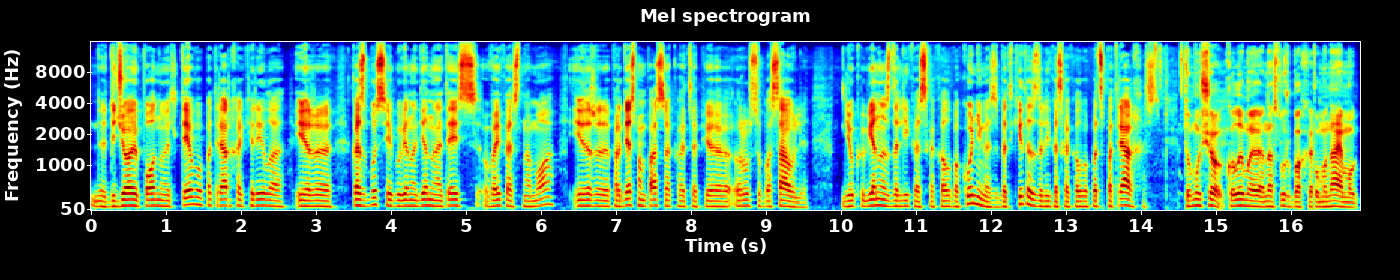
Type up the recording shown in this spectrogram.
didžioju ponu ir tėvu patriarchą Kirilą. Ir kas bus, jeigu vieną dieną ateis vaikas namo ir pradės man pasakoti apie rusų pasaulį. Juk vienas dalykas, ką kalba kunigas, bet kitas dalykas, ką kalba pats patriarchas. Тому що коли ми на службах поминаємо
